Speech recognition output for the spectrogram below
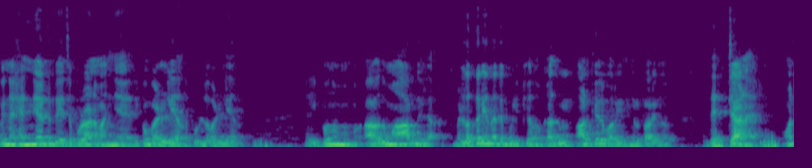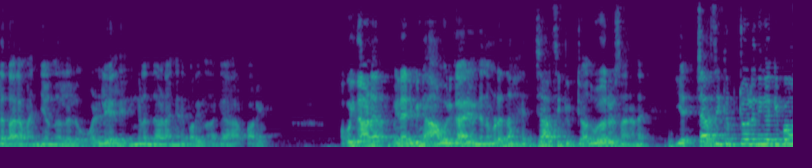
പിന്നെ ഹെന്നയായിട്ട് തേച്ചപ്പോഴാണ് മഞ്ഞയായത്. ഇപ്പം വെള്ളയാണ് ഫുള്ള് വെള്ളയാണ്. ഇപ്പം ഒന്നും അത് മാറുന്നില്ല. വെള്ളത്തലയെന്നായിട്ട് വിളിക്കാൻ നോക്കുക അതും ആൾക്കാർ പറയും. നിങ്ങൾ പറയുന്നത് തെറ്റാണ്. ഓന്റെ തല മഞ്ഞയൊന്നുമല്ലല്ലോ വള്ളിയല്ലേ. നിങ്ങൾ എന്താണ് അങ്ങനെ പറയുന്നതൊക്കെ പറയും. അപ്പോൾ ഇതാണ് മെയിനായിട്ട് പിന്നെ ആ ഒരു കാര്യം കാര്യമുണ്ട് നമ്മുടെ എന്താ എച്ച് ആർ സി ക്രിപ്റ്റോ അത് വേറൊരു സാധനമാണ്. എച്ച് ആർ സി ക്രിപ്റ്റോയിൽ നിങ്ങൾക്ക് ഇപ്പം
